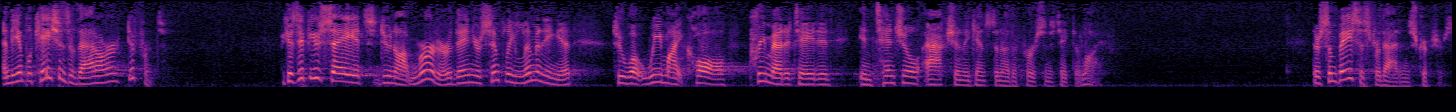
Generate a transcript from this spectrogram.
And the implications of that are different. Because if you say it's do not murder, then you're simply limiting it to what we might call premeditated, intentional action against another person to take their life. There's some basis for that in the scriptures.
